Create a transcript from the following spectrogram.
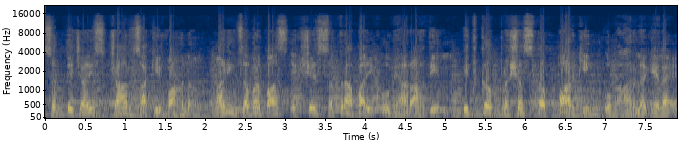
सत्तेचाळीस चार चाकी वाहन आणि जवळपास एकशे सतरा बाईक उभ्या राहतील. इतकं प्रशस्त पार्किंग उभारलं गेलंय.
